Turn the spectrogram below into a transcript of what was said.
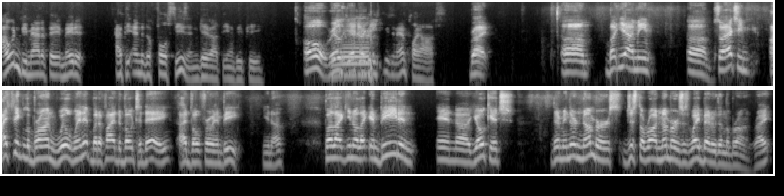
I wouldn't be mad if they made it at the end of the full season, gave out the MVP, Oh, really? Yeah. Yeah. regular season and playoffs. Right. Um, but yeah, I mean, um, so actually, I think LeBron will win it. But if I had to vote today, I'd vote for Embiid. You know, but like you know, like Embiid and and uh, Jokic, I mean, their numbers, just the raw numbers, is way better than LeBron, right?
